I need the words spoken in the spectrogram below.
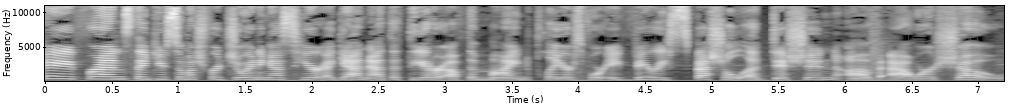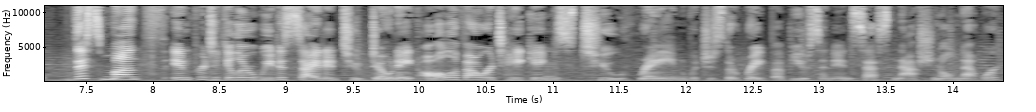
Hey, friends, thank you so much for joining us here again at the Theater of the Mind Players for a very special edition of our show. This month, in particular, we decided to donate all of our takings to RAINN, which is the Rape, Abuse, and Incest National Network.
